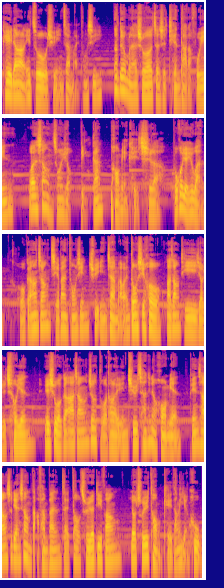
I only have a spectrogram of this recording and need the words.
可以两两一组去营站买东西。那对我们来说真是天大的福音，晚上终于有饼干、泡面可以吃了。不过有一晚，我跟阿张结伴同行去营站买完东西后，阿张提议要去抽烟，于是我跟阿张就躲到了营区餐厅的后面。平常是连上打饭班在倒厨余的地方，有厨余桶可以当掩护。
